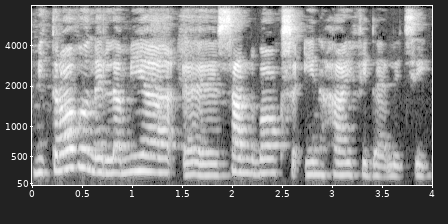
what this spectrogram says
Mi trovo nella mia eh, sandbox in high fidelity.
